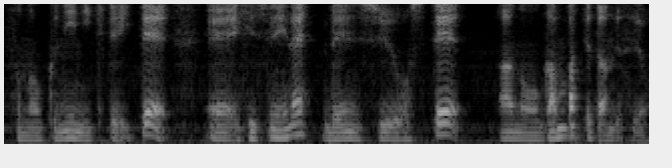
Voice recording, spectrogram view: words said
その国に来ていて、えー、必死にね、練習をして、あの、頑張ってたんですよ。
